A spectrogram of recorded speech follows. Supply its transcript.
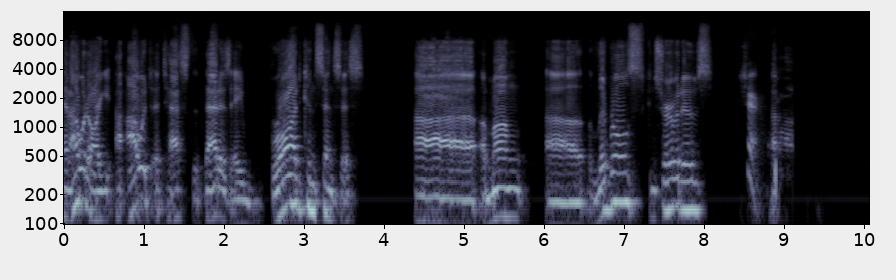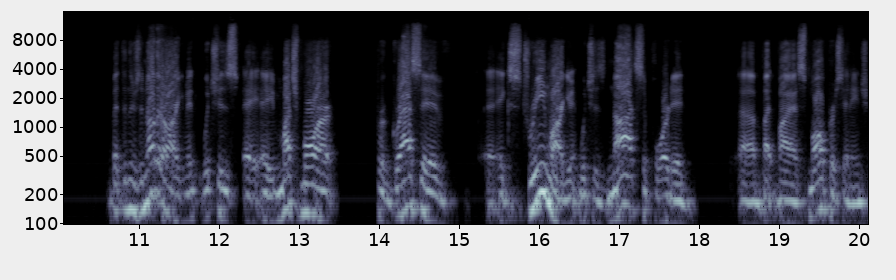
And I would argue, I would attest that that is a broad consensus uh, among uh, liberals, conservatives. Sure. Uh, but then there's another argument, which is a, a much more progressive, uh, extreme argument, which is not supported uh, but by a small percentage,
